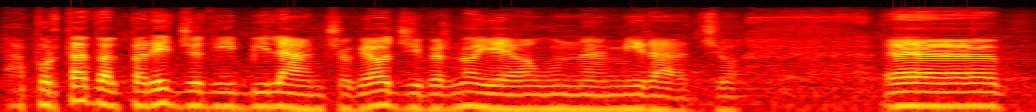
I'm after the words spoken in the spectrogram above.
ha portato al pareggio di bilancio che oggi per noi è un miraggio. Eh,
